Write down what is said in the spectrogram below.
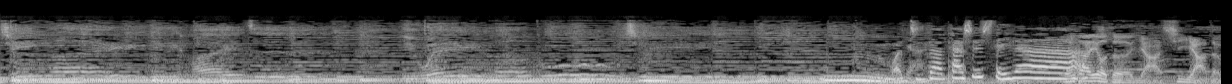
亲爱我知道他是谁罗。大佑的《雅西亚的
